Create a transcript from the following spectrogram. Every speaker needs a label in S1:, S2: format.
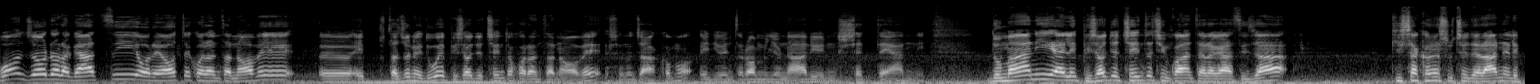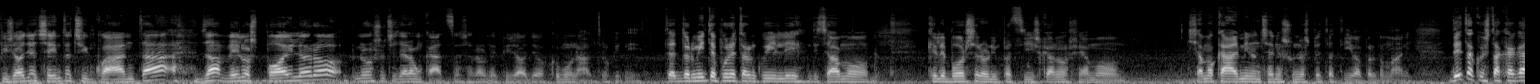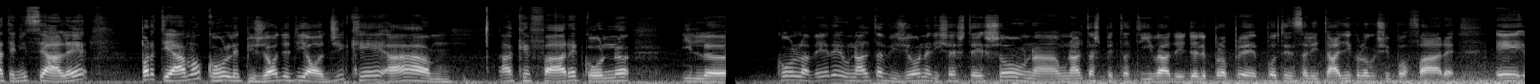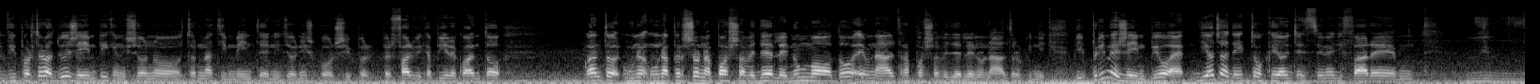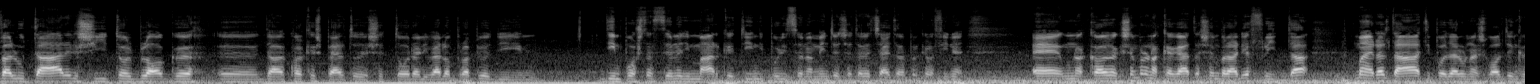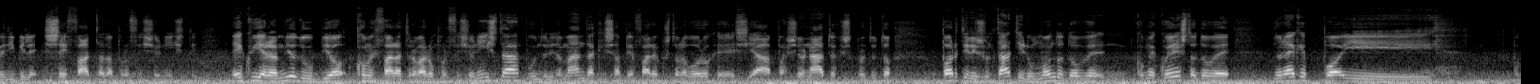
S1: Buongiorno ragazzi, ore 8.49, eh, stagione 2, episodio 149. Sono Giacomo e diventerò milionario in 7 anni. Domani è l'episodio 150 ragazzi, già chissà cosa succederà nell'episodio 150. Già ve lo spoilerò, non succederà un cazzo, sarà un episodio come un altro, quindi dormite pure tranquilli, diciamo che le borse non impazziscano, siamo siamo calmi, non c'è nessuna aspettativa per domani. Detta questa cagata iniziale, partiamo con l'episodio di oggi che ha, ha a che fare con, il, con l'avere un'alta visione di se stesso, una, un'alta aspettativa di, delle proprie potenzialità, di quello che si può fare. E vi porterò due esempi che mi sono tornati in mente nei giorni scorsi per, per farvi capire quanto quanto una, una, persona possa vederle in un modo e un'altra possa vederle in un altro. Quindi il primo esempio è, io ho già detto che ho intenzione di fare valutare il sito, il blog eh, da qualche esperto del settore a livello proprio di, di impostazione, di marketing, di posizionamento, eccetera, eccetera, perché alla fine è una cosa che sembra una cagata, sembra aria fritta, ma in realtà ti può dare una svolta incredibile se fatta da professionisti. E qui era il mio dubbio, come fare a trovare un professionista, punto di domanda, che sappia fare questo lavoro, che sia appassionato e che soprattutto porti risultati in un mondo dove, come questo, dove non è che puoi,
